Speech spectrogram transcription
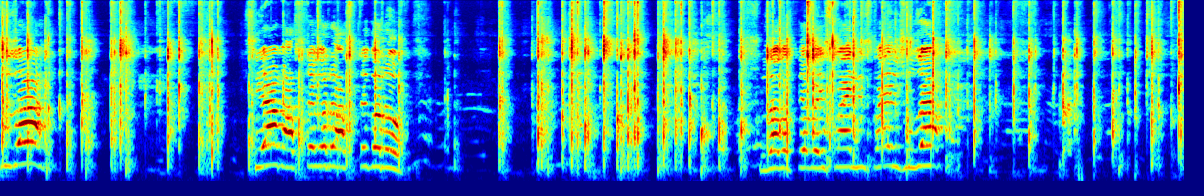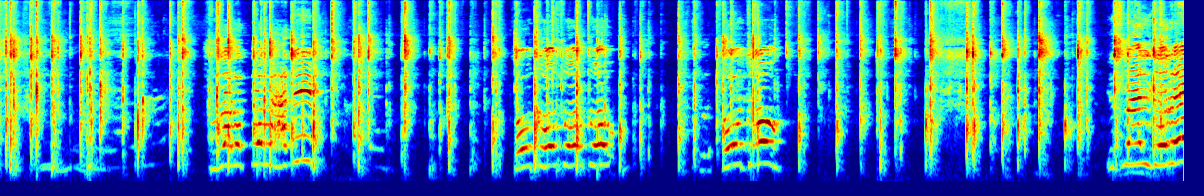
সুজা সিয়াম আস্তে করো আস্তে করো সুজা করতে হবে। ইসমাইল ইসমাইল সুজা করতে হবে হানিফ তো তো তো তো তো তো ইসমাইল ধরে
